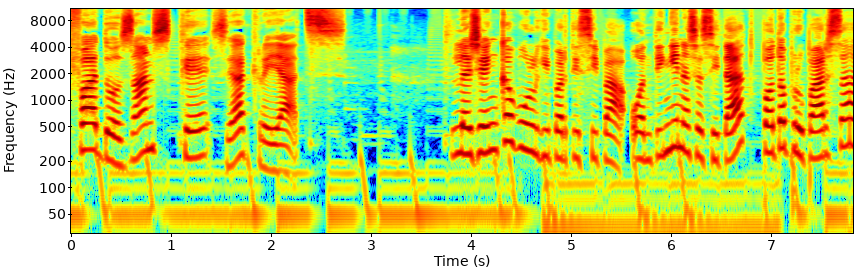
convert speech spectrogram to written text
fa dos anys que s'ha creat. La gent que vulgui participar o en tingui necessitat pot apropar-se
